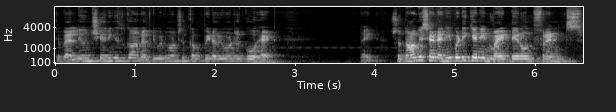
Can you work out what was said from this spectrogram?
the value in sharing is gone. Everybody wants to compete. Everyone wants to go ahead. Right? So now we said anybody can invite their own friends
